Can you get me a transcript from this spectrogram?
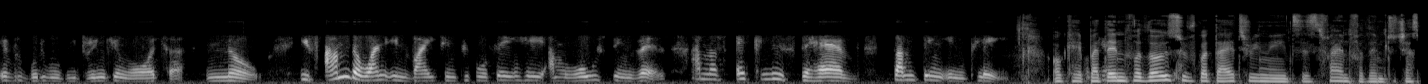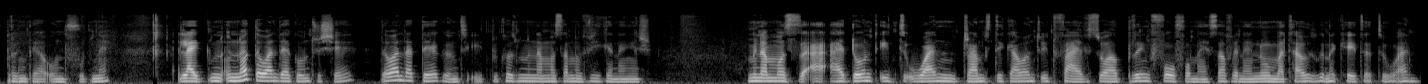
everybody will be drinking water. No. If I'm the one inviting people saying, hey, I'm hosting this, I must at least have something in place. Okay, but then for those who've got dietary needs, it's fine for them to just bring their own food, ne? Like n- not the one they're going to share, the one that they're going to eat. Because I'm a vegan, angisho. Mina mos I, must. I I, don't eat one drumstick. I want to eat five, so I'll bring four for myself, and I know Matao is going to cater to one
